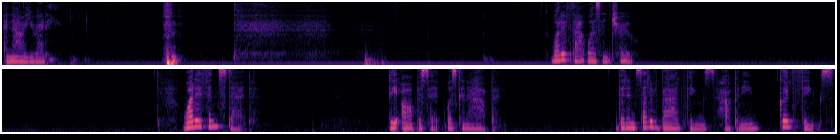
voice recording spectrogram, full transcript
And now, are you ready? What if that wasn't true? What if instead the opposite was going to happen? That instead of bad things happening, good things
